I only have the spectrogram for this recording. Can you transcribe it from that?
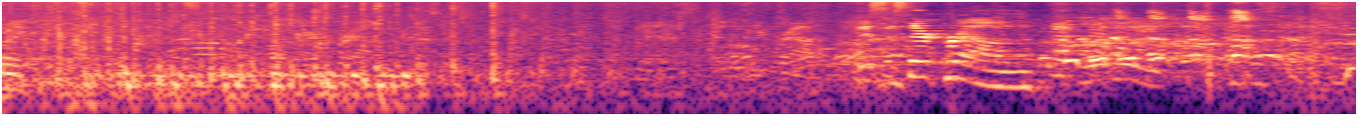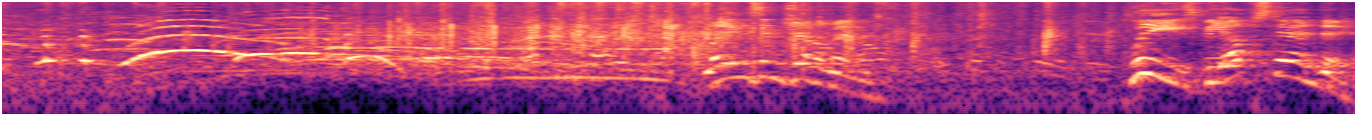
Wait. This is their crown. Ladies and gentlemen, please be upstanding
